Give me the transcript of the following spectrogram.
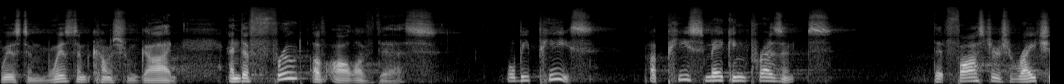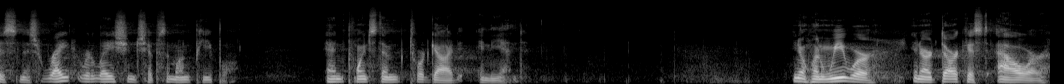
wisdom. Wisdom comes from God. And the fruit of all of this will be peace, a peacemaking presence that fosters righteousness, right relationships among people, and points them toward God in the end. You know, when we were in our darkest hour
